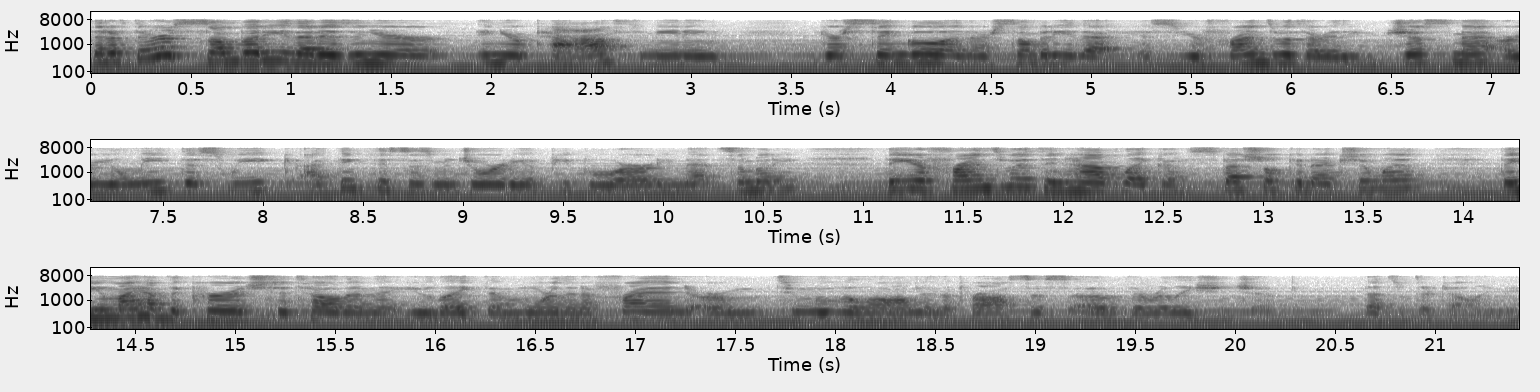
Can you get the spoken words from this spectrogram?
that if there is somebody that is in your in your path, meaning you're single and there's somebody that is you're friends with or you just met or you'll meet this week i think this is majority of people who already met somebody that you're friends with and have like a special connection with that you might have the courage to tell them that you like them more than a friend or to move along in the process of the relationship. That's what they're telling me.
